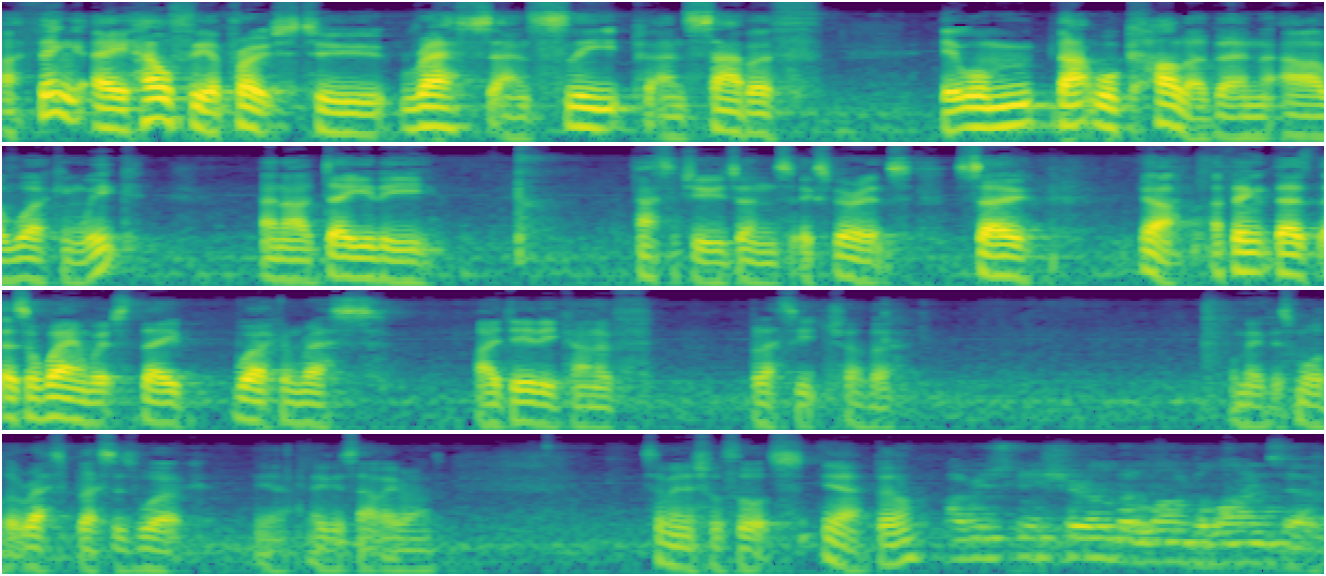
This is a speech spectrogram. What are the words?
I think a healthy approach to rest and sleep and Sabbath, it will, that will colour then our working week and our daily attitudes and experience. So, yeah, I think there's, there's a way in which they work and rest ideally kind of bless each other. Or maybe it's more that rest blesses work. Yeah, maybe it's that way around. Some initial thoughts. Yeah, Bill? I was just going to share a little bit along the lines of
